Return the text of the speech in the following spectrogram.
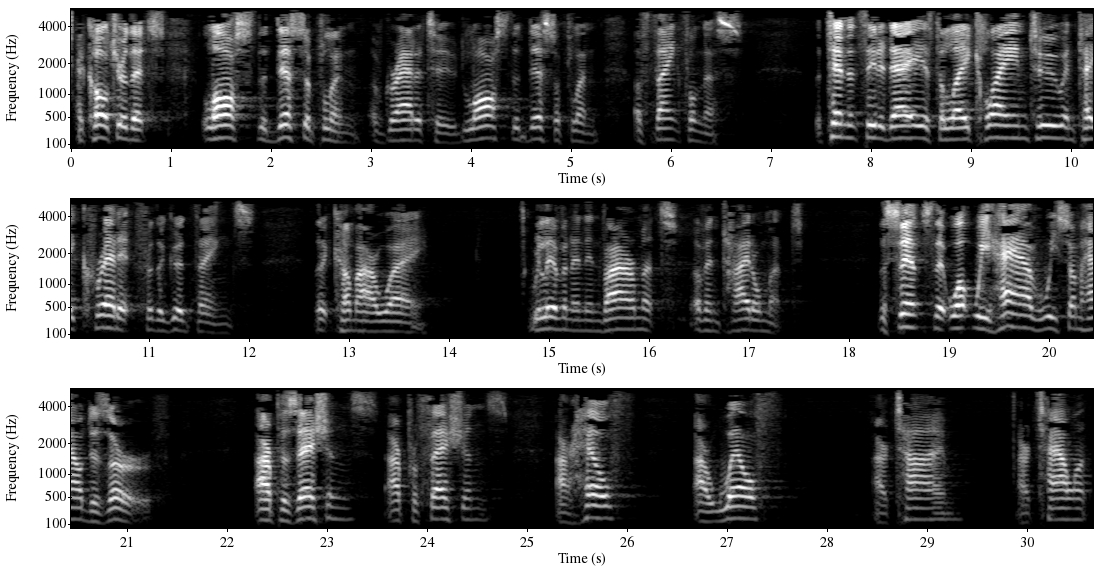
A culture that's lost the discipline of gratitude, lost the discipline of thankfulness. The tendency today is to lay claim to and take credit for the good things that come our way. We live in an environment of entitlement. The sense that what we have, we somehow deserve. Our possessions, our professions, our health, our wealth, our time, our talent,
